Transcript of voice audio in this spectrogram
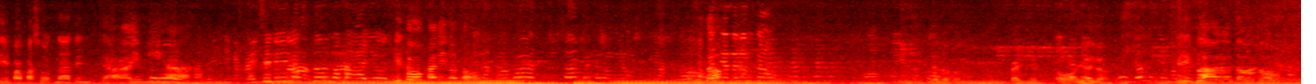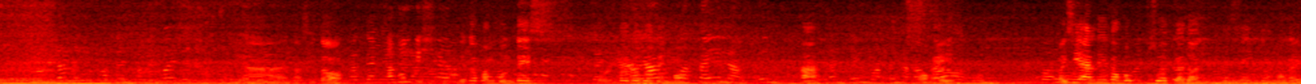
ito yung papasuot natin kay Miha. May sinilas doon na maayos. Ito, kanino to? Sa kanya na lang daw. Oh, kanya na to. Talagang kanya. Oh, yan o. Oh, Kay Clara daw to. Ayan, tapos ito. Nabuntis siya. Ito pambuntis. So, ito susutin mo. Lang. Ha? Okay. May CR dito, suot ka doon. Okay.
